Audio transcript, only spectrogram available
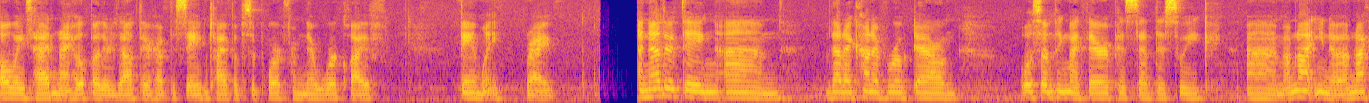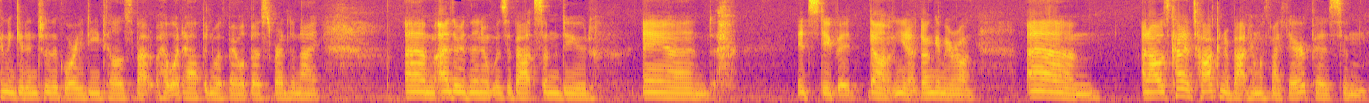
always had, and I hope others out there have the same type of support from their work life family, right? Another thing um, that I kind of wrote down was something my therapist said this week. Um, I'm not, you know, I'm not going to get into the gory details about how, what happened with my old best friend and I, um, other than it was about some dude, and it's stupid. Don't, you know, don't get me wrong. Um, and I was kind of talking about him with my therapist, and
